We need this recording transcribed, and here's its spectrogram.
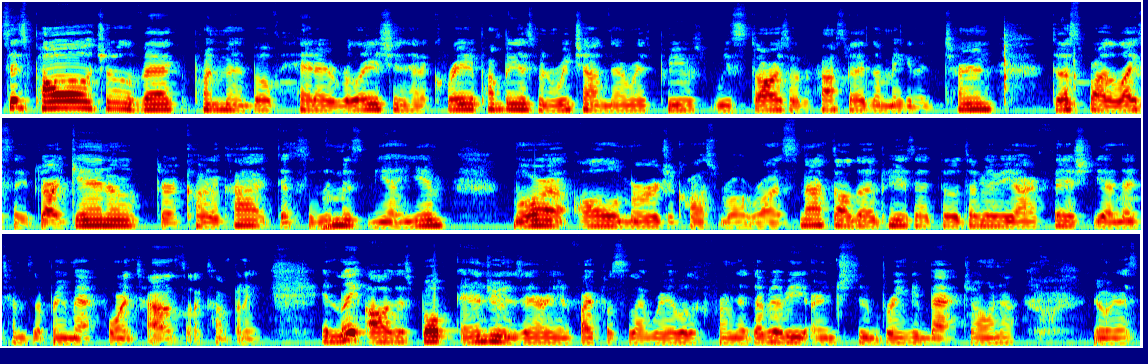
Since Paul Levesque appointment, both had a relation had a creative company has been reaching out numerous previous stars of the prospect of them making a return. Thus far, the likes of Gargano, Dakota Kai, Dexter Lumis, Mia Yim, more all emerge across Raw, Raw and SmackDown. Though it appears that though WWE aren't finished yet in their attempts to bring back foreign talents to the company. In late August, both Andrew and Zari and Fightful Select were able to confirm that WWE are interested in bringing back Jonah, known as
